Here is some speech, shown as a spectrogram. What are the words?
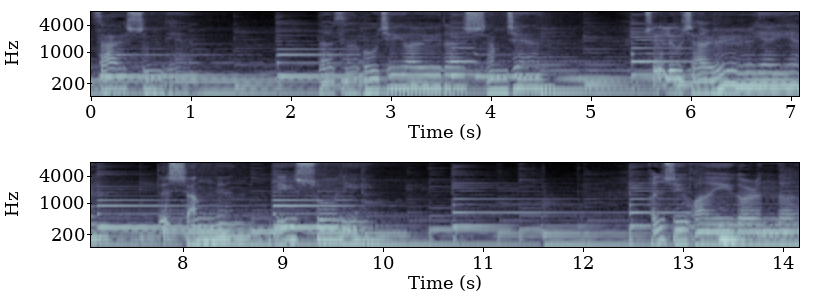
在身边，那次不期而遇的相见，却留下日日夜夜的想念。你说你很喜欢一个人的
